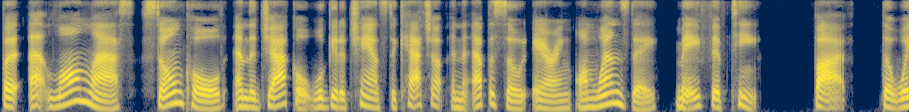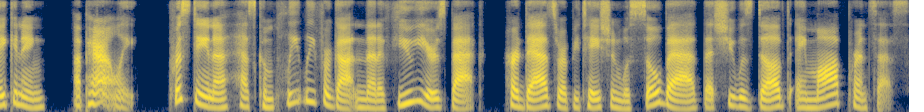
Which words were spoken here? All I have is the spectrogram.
But at long last, Stone Cold and the Jackal will get a chance to catch up in the episode airing on Wednesday, May 15th. 5. The Awakening. Apparently, Christina has completely forgotten that a few years back, her dad's reputation was so bad that she was dubbed a mob princess.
